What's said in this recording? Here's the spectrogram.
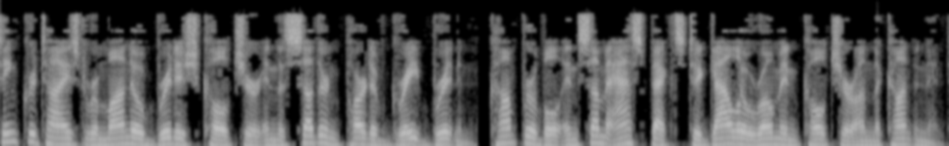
syncretized Romano-British culture in the southern part of Great Britain, comparable in some aspects to Gallo-Roman culture on the continent.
